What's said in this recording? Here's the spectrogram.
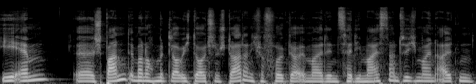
EM, äh, spannend, immer noch mit, glaube ich, deutschen Startern. Ich verfolge da immer den Sadie Meister, natürlich meinen alten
